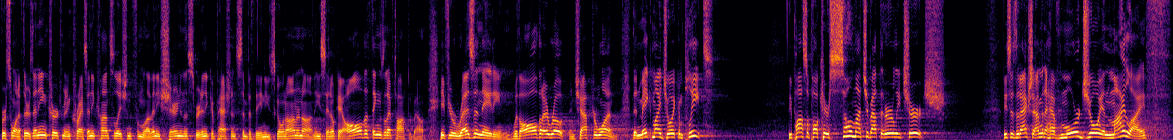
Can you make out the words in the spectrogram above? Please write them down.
Verse 1 If there's any encouragement in Christ, any consolation from love, any sharing in the Spirit, any compassion and sympathy, and he's going on and on. He's saying, okay, all the things that I've talked about, if you're resonating with all that I wrote in chapter 1, then make my joy complete. The Apostle Paul cares so much about the early church. He says that actually I'm going to have more joy in my life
